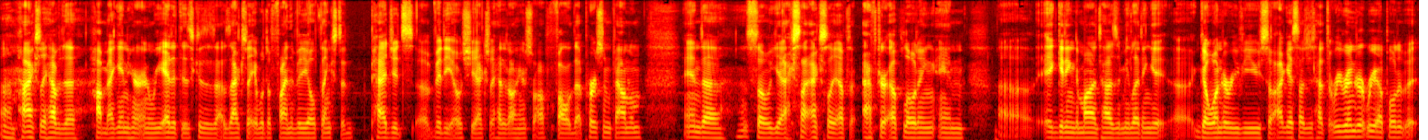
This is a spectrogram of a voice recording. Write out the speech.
Um, I actually have to hop back in here and re-edit this because I was actually able to find the video thanks to Paget's uh, video. She actually had it on here, so I followed that person, found them, and uh, so yeah, actually, actually up, after uploading and uh, it getting demonetized and me letting it uh, go under review, so I guess I'll just have to re-render it, re-upload it. But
